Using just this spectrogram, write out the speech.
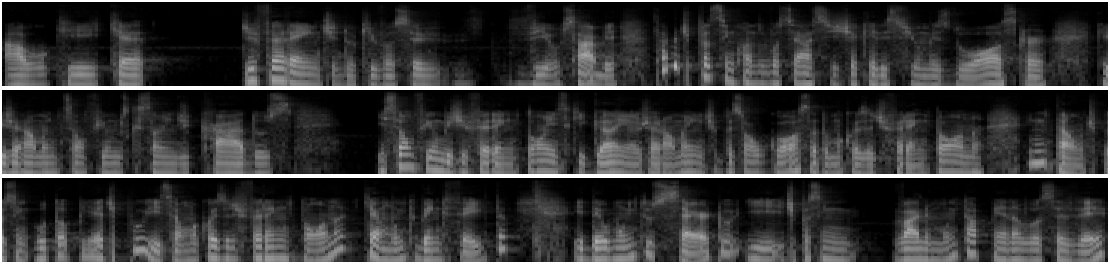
algo que, que é diferente do que você viu, sabe? Sabe, tipo assim, quando você assiste aqueles filmes do Oscar, que geralmente são filmes que são indicados e são filmes diferentões que ganham geralmente, o pessoal gosta de uma coisa diferentona. Então, tipo assim, Utopia é tipo isso, é uma coisa diferentona, que é muito bem feita e deu muito certo e tipo assim, vale muito a pena você ver.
